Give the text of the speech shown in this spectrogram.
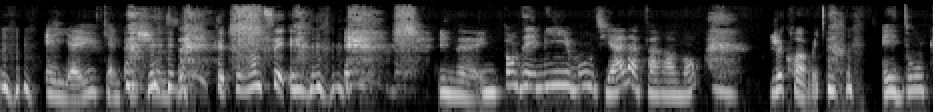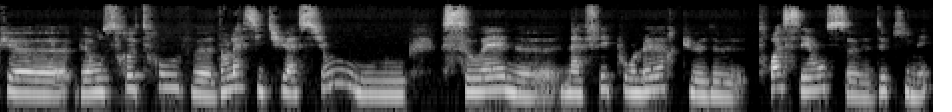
Et il y a eu quelque chose. que tout le monde sait. une, une pandémie mondiale apparemment. Je crois, oui. Et donc, euh, ben, on se retrouve dans la situation où Soen euh, n'a fait pour l'heure que de trois séances de kiné.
